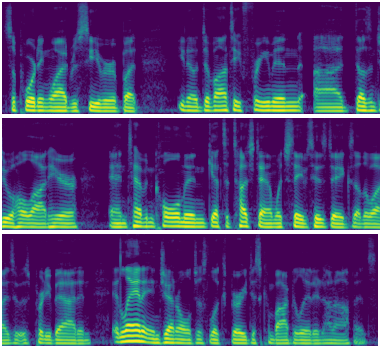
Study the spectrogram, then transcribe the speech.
supporting wide receiver. But, you know, Devonta Freeman uh, doesn't do a whole lot here, and Tevin Coleman gets a touchdown, which saves his day because otherwise it was pretty bad. And Atlanta in general just looks very discombobulated on offense.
